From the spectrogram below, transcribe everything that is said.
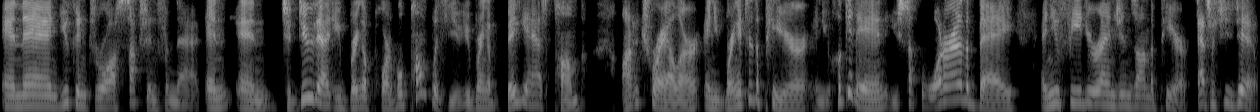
And then you can draw suction from that. And, and to do that, you bring a portable pump with you. You bring a big ass pump on a trailer and you bring it to the pier and you hook it in, you suck water out of the bay and you feed your engines on the pier. That's what you do.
